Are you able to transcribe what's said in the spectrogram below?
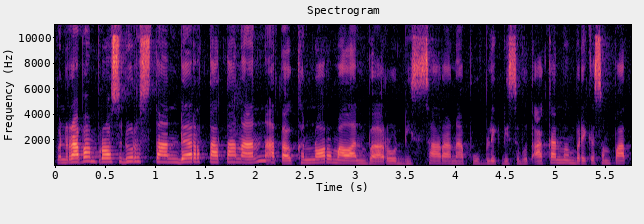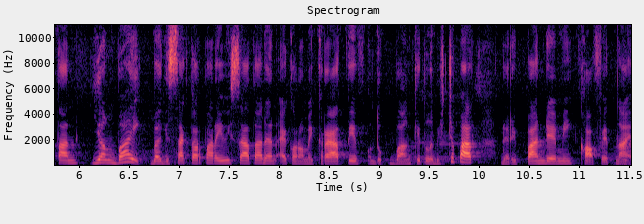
Penerapan prosedur standar tatanan atau kenormalan baru di sarana publik disebut akan memberi kesempatan yang baik bagi sektor pariwisata dan ekonomi kreatif untuk bangkit lebih cepat dari pandemi COVID-19.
